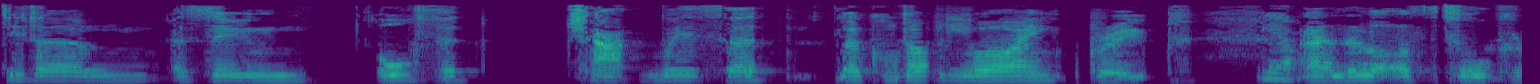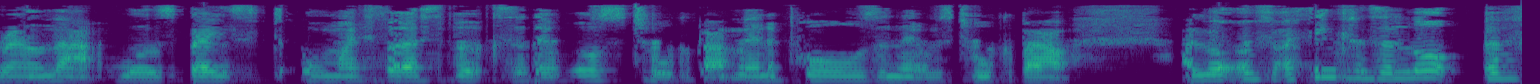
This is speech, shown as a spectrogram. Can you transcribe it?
did um, a Zoom author chat with a local WI group yeah. And a lot of talk around that was based on my first book. So there was talk about menopause and there was talk about a lot of, I think there's a lot of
